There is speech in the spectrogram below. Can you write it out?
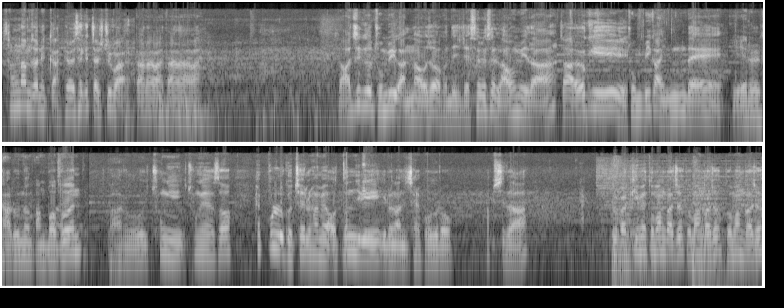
상남자니까 별 3개짜리 출발. 따라와 따라와. 자, 아직은 좀비가 안 나오죠? 근데 이제 슬슬 나옵니다. 자 여기 좀비가 있는데 얘를 다루는 방법은 바로 이 총이 총에서 횃불로 교체를 하면 어떤 일이 일어나는지 잘 보도록 합시다. 불 밝히면 도망가죠? 도망가죠? 도망가죠?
